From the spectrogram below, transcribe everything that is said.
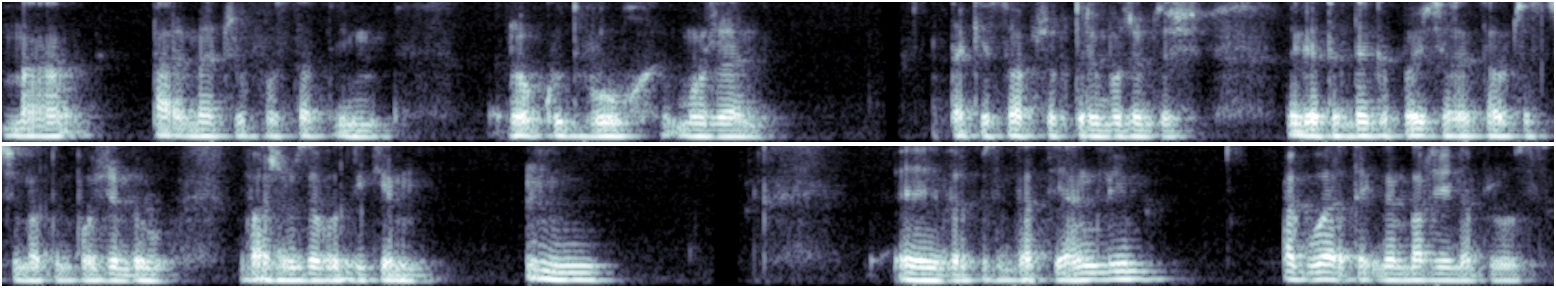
ma parę meczów w ostatnim roku, dwóch, może takie słabsze, o których możemy coś negatywnego powiedzieć, ale cały czas trzyma ten poziom, był ważnym zawodnikiem w reprezentacji Anglii. Aguert jak najbardziej na plus,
